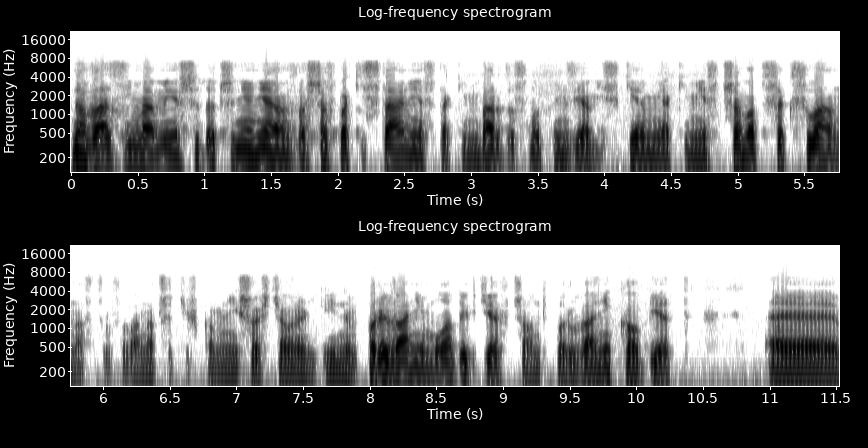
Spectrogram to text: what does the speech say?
No w Azji mamy jeszcze do czynienia, zwłaszcza w Pakistanie, z takim bardzo smutnym zjawiskiem, jakim jest przemoc seksualna stosowana przeciwko mniejszościom religijnym. Porywanie młodych dziewcząt, porywanie kobiet, e,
